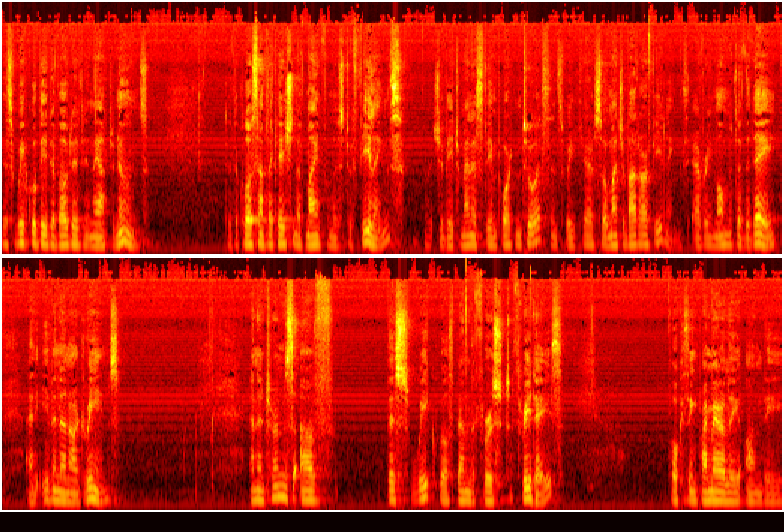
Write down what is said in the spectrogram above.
This week will be devoted in the afternoons to the close application of mindfulness to feelings, which should be tremendously important to us since we care so much about our feelings every moment of the day and even in our dreams. And in terms of this week, we'll spend the first three days focusing primarily on the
